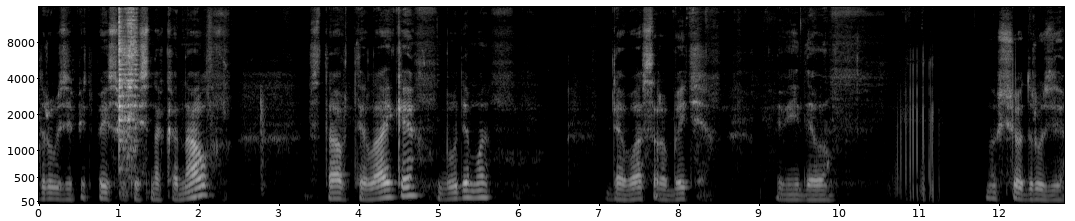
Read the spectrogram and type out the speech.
Друзі, підписуйтесь на канал. Ставте лайки, будемо для вас робити відео. Ну що, друзі,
